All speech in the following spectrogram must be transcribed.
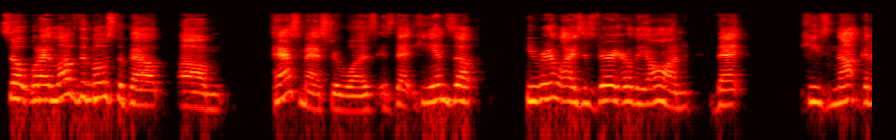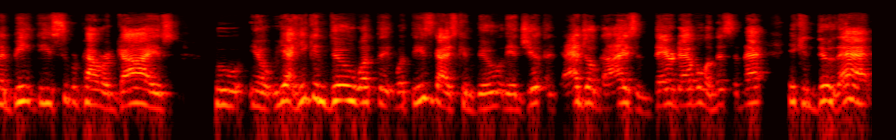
So what I love the most about um, Taskmaster was is that he ends up he realizes very early on that he's not going to beat these superpowered guys who you know yeah he can do what the what these guys can do the agile, agile guys and Daredevil and this and that he can do that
